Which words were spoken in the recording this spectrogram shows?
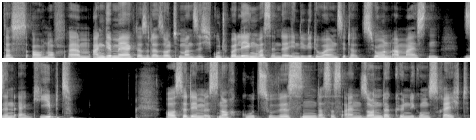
Das auch noch ähm, angemerkt. Also da sollte man sich gut überlegen, was in der individuellen Situation am meisten Sinn ergibt. Außerdem ist noch gut zu wissen, dass es ein Sonderkündigungsrecht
